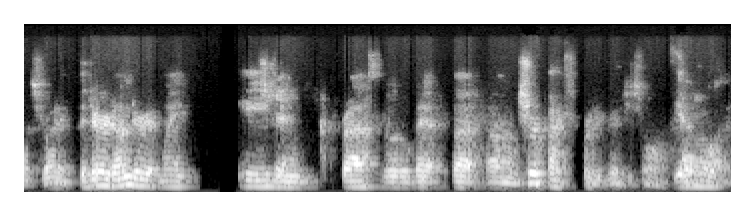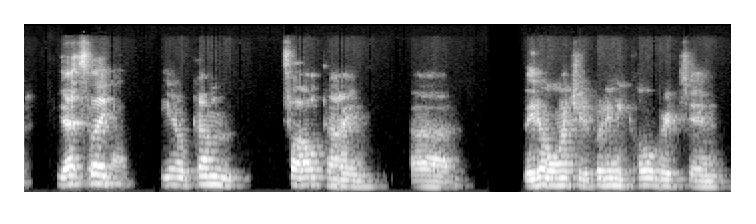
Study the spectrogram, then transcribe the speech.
That's right. The dirt under it might heave and frost a little bit, but, um, Sure pack's pretty good, you saw. it. Yeah. Fall that's like, you know, come fall time, uh. They don't want you to put any culverts in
